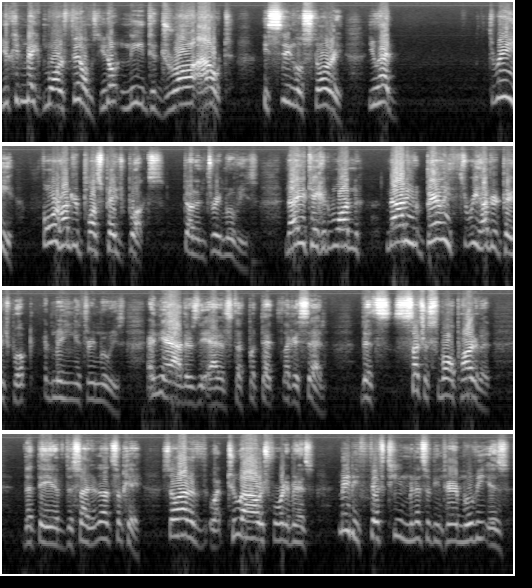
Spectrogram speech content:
You can make more films. You don't need to draw out a single story. You had three 400 plus page books done in three movies. Now you're taking one not even barely 300 page book and making it three movies. And yeah, there's the added stuff, but that, like I said, that's such a small part of it that they have decided that's oh, okay. So out of what two hours, 40 minutes, maybe 15 minutes of the entire movie is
